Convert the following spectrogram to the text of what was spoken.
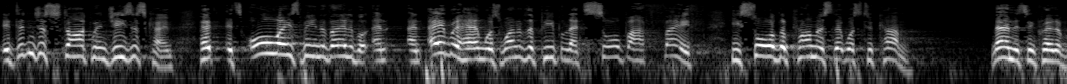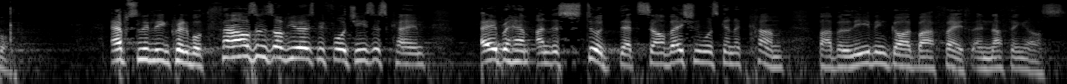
It didn't just start when Jesus came, it's always been available. And, and Abraham was one of the people that saw by faith, he saw the promise that was to come. Man, it's incredible. Absolutely incredible. Thousands of years before Jesus came, Abraham understood that salvation was going to come by believing God by faith and nothing else.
